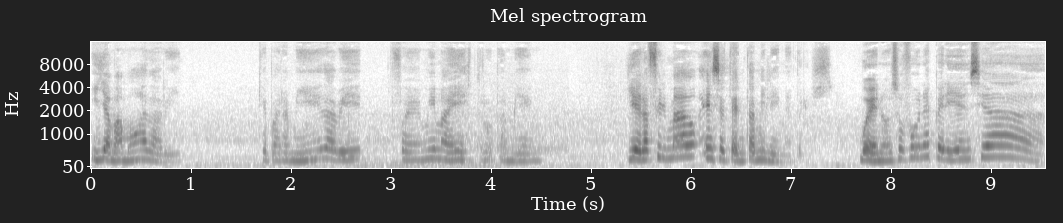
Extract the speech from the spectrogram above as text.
y llamamos a David, que para mí David fue mi maestro también. Y era filmado en 70 milímetros. Bueno, eso fue una experiencia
